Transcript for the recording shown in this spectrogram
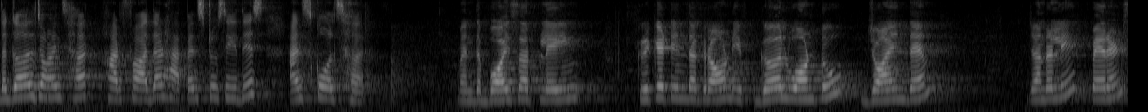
the girl joins her. Her father happens to see this and scolds her. When the boys are playing cricket in the ground, if girl want to join them, generally parents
